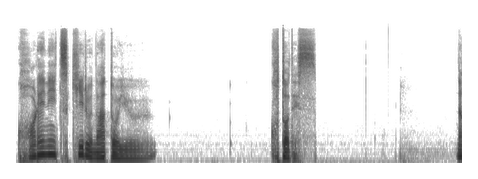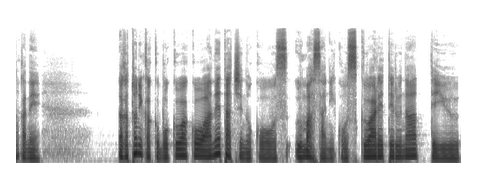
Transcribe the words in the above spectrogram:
これに尽きるなということです。なんかねなんかとにかく僕はこう姉たちのこううまさにこう救われてるなっていう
